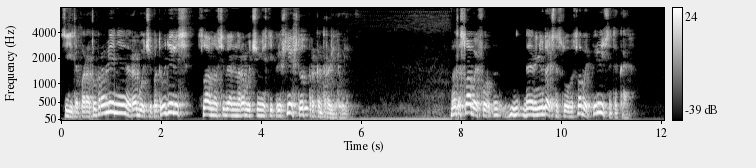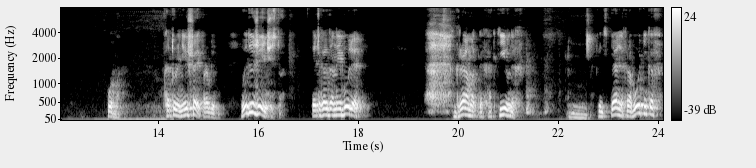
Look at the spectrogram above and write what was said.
сидит аппарат управления, рабочие потрудились, славно у себя на рабочем месте пришли, что-то проконтролировали. Но это слабая форма, наверное, неудачное слово, слабая, первичная такая форма, которая не решает проблему. Выдвиженчество – это когда наиболее грамотных, активных, принципиальных работников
